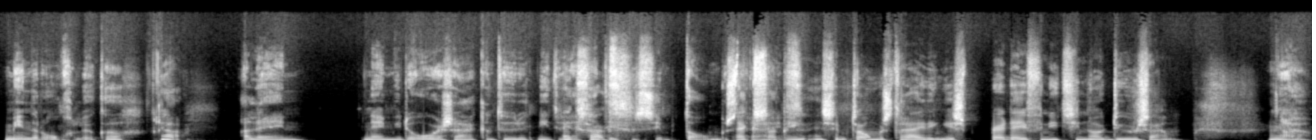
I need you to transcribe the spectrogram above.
minder ongelukkig. ja. Alleen neem je de oorzaak natuurlijk niet weg. Exact. Dat is een symptoombestrijding. Exact. En symptoombestrijding is per definitie nooit duurzaam. Ja.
